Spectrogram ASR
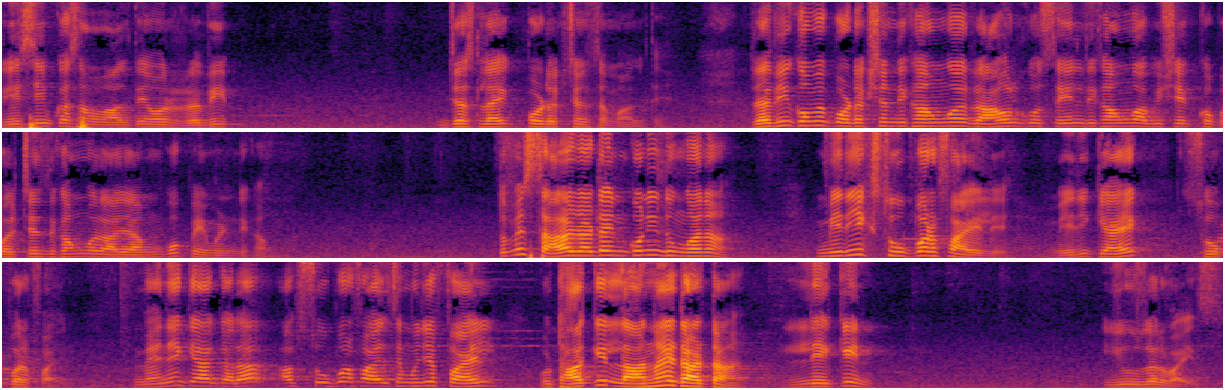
रिसीव का संभालते हैं और रवि जस्ट लाइक प्रोडक्शन संभालते हैं। रवि को मैं प्रोडक्शन दिखाऊँगा, राहुल को सेल दिखाऊँगा, अभिषेक को परचेज दिखाऊँगा, राजा राम को पेमेंट दिखाऊँगा। तो मैं सारा डाटा इनको नहीं दूँगा ना। मेरी एक सुपर फ़ाइल है। मेरी क्या है? सुपर फ़ाइल मैंने क्या करा? अब सुपर फ़ाइल से मुझे फ़ाइल उठा के लाना है डाटा लेकिन यूज़र वाइज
